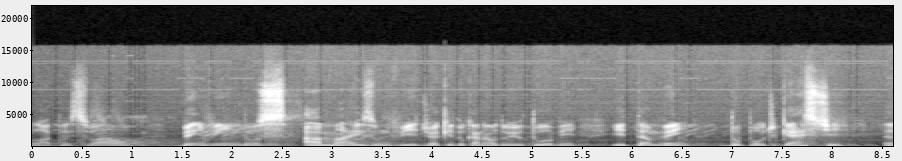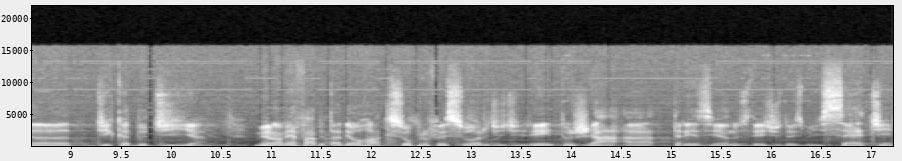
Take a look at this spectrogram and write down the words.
Olá pessoal, bem-vindos a mais um vídeo aqui do canal do YouTube e também do podcast uh, Dica do Dia. Meu nome é Fábio Tadeu Roque, sou professor de Direito já há 13 anos, desde 2007.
